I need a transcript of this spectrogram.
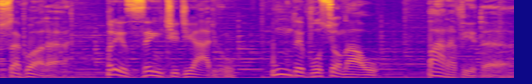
Ouça agora Presente Diário um devocional para a vida.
